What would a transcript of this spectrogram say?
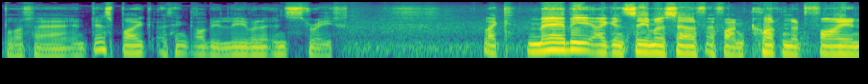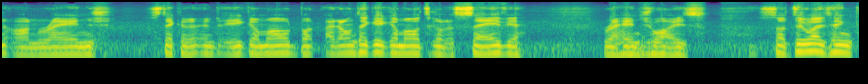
But uh, in this bike, I think I'll be leaving it in street. Like maybe I can see myself if I'm cutting it fine on range, sticking it into eco mode, but I don't think eco mode's going to save you range wise. So, do I think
